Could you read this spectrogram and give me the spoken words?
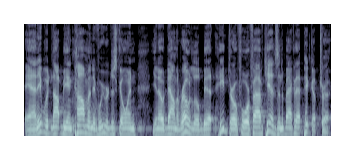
and it would not be uncommon if we were just going, you know, down the road a little bit. He'd throw four or five kids in the back of that pickup truck.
